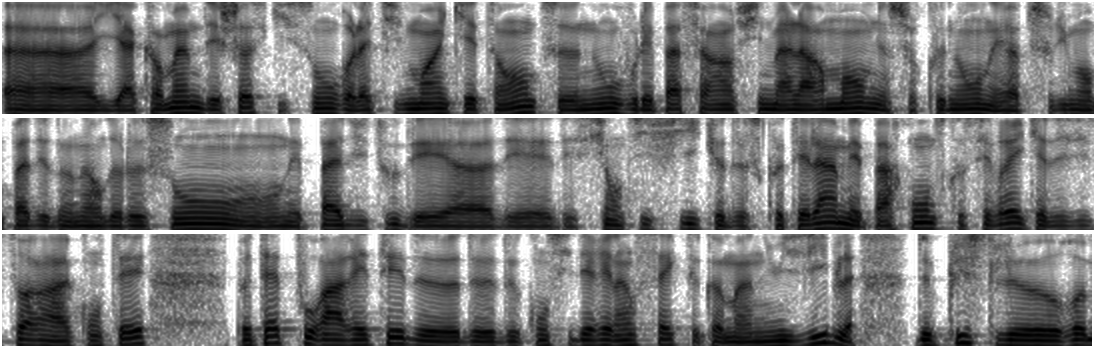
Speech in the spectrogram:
Il y a quand même des choses qui sont relativement inquiétantes. Nous, on voulait pas faire un film alarmant, bien sûr que non, on n'est absolument pas des donneurs de leçons, on n'est pas du tout euh, des, scientifiques de ce côté-là, mais par contre, c'est vrai qu'il y a des histoires à raconter, peut-être pour arrêter de, considérer l'insecte comme un nuisible, de plus le remettre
